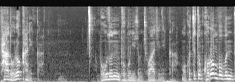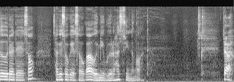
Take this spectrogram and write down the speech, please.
다 노력하니까. 모든 부분이 좀 좋아지니까. 뭐 어쨌든 그런 부분들에 대해서 자기소개서가 의미 부여를 할 수 있는 것 같아요. 자,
